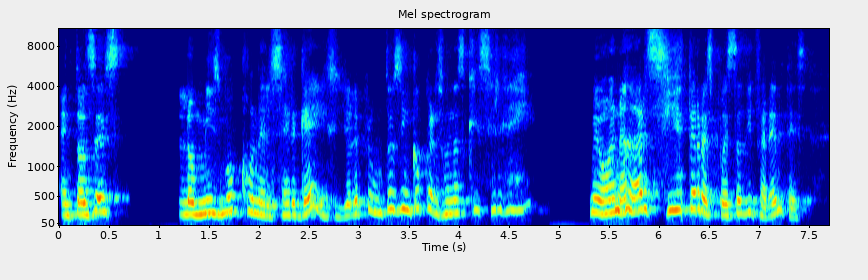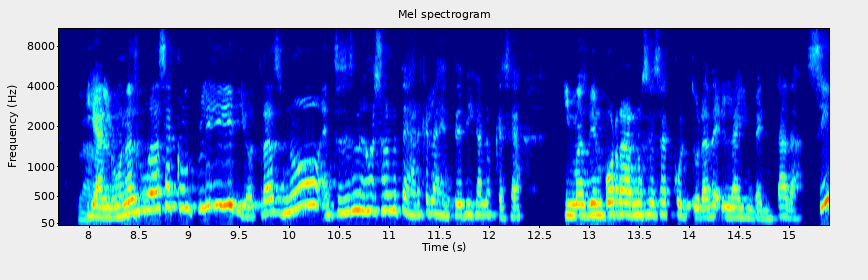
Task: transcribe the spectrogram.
Entonces, lo mismo con el ser gay. Si yo le pregunto a cinco personas qué es ser gay, me van a dar siete respuestas diferentes y algunas vas a cumplir y otras no. Entonces, es mejor solamente dejar que la gente diga lo que sea y más bien borrarnos esa cultura de la inventada. Sí,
